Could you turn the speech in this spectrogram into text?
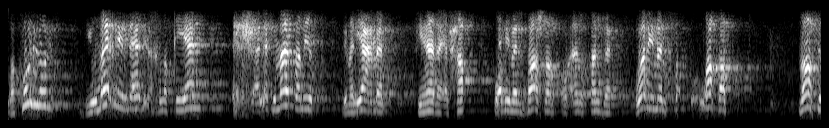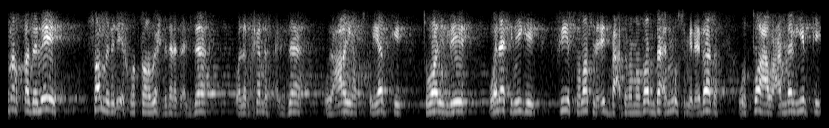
وكل يمرر لهذه الأخلاقيات التي ما تليق بمن يعمل في هذا الحق. وبمن باشر القرآن قلبه وبمن وقف ناصبا قدميه صلي بالإخوة التراويح بثلاث أجزاء ولا بخمس أجزاء ويعيط ويبكي طوال الليل ولكن يجي في صلاة العيد بعد رمضان بقى موسم العبادة والطاعة وعمال يبكي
